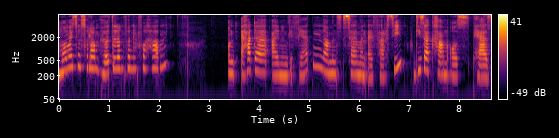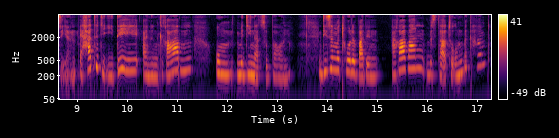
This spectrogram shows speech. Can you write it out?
Muhammad sallam hörte dann von dem Vorhaben und er hatte einen Gefährten namens Salman al-Farsi. Dieser kam aus Persien. Er hatte die Idee, einen Graben um Medina zu bauen. Diese Methode war den Arabern bis dato unbekannt.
